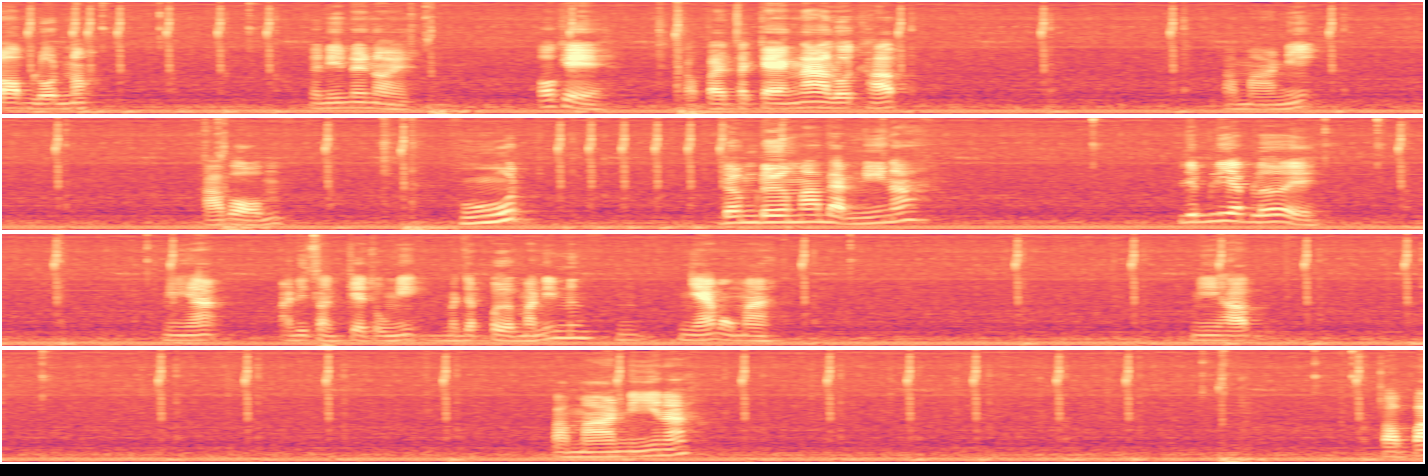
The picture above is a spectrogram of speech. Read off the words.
รอบรถเนาะอันนี้หน่อยๆ โอเคต่อไปตะแกรงหน้ารถครับ ประมาณนี้ ครับผม ฮูดเดิมๆมาแบบนี้นะ เรียบๆเลยนี่ฮะอันนี้สังเกตตรงนี้มันจะเปิดมานิดนึง แง้มออกมา นี่ครับ ประมาณนี้นะ ต่อไป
